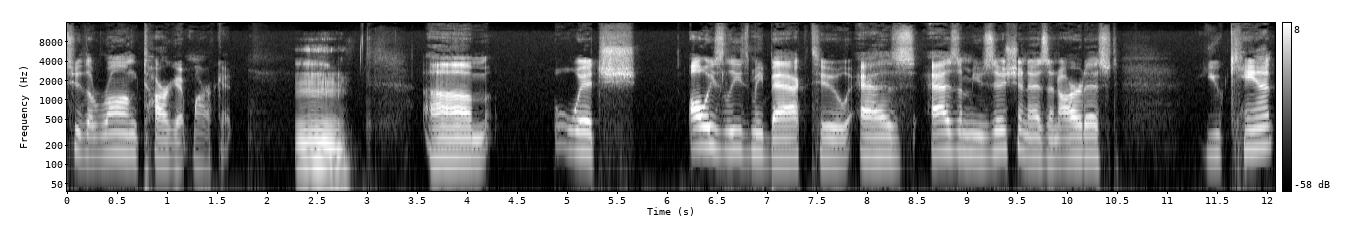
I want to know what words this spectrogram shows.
to the wrong target market. Mm. Um, which always leads me back to as as a musician, as an artist, you can't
